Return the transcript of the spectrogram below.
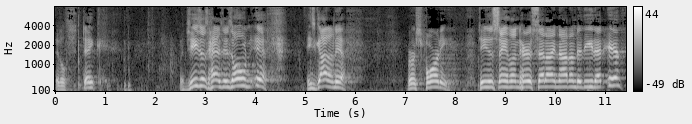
It'll stink. But Jesus has his own if. He's got an if. Verse 40 Jesus saith unto her, Said I not unto thee that if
